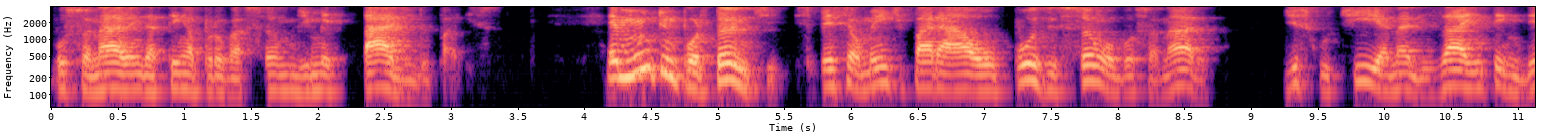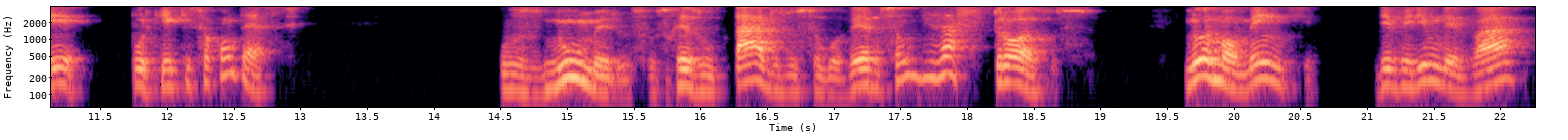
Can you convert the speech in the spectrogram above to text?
Bolsonaro ainda tem aprovação de metade do país. É muito importante, especialmente para a oposição ao Bolsonaro, discutir, analisar, entender por que, que isso acontece. Os números, os resultados do seu governo são desastrosos. Normalmente, deveriam levar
